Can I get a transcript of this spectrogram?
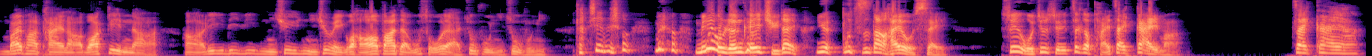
买怕台啦，不要紧啦，啊你你你你去你去美国好好发展无所谓啊，祝福你祝福你。但现在就没有没有人可以取代，因为不知道还有谁，所以我就觉得这个牌在盖嘛，在盖啊，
